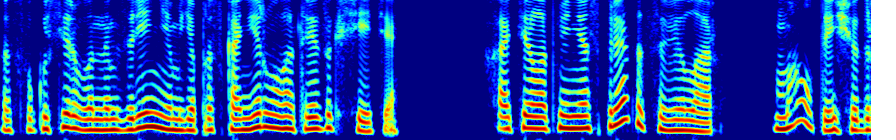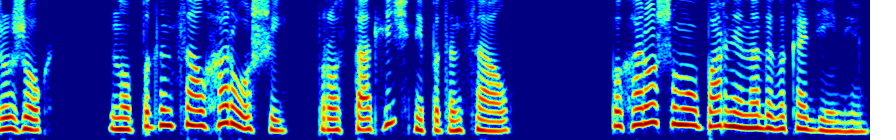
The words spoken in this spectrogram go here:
Расфокусированным зрением я просканировал отрезок сети. Хотел от меня спрятаться, Вилар? Мало ты еще, дружок. Но потенциал хороший, просто отличный потенциал. По-хорошему, у парня надо в академию.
